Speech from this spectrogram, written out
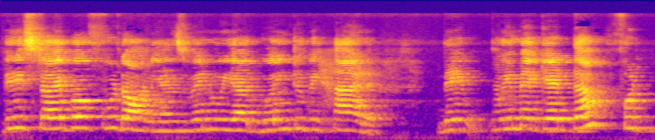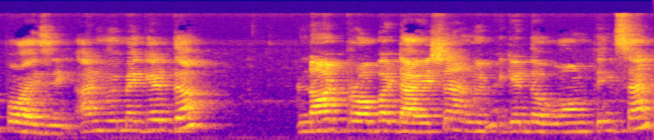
These type of food onions, when we are going to be had, they we may get the food poisoning and we may get the not proper digestion and we may get the vomitings and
